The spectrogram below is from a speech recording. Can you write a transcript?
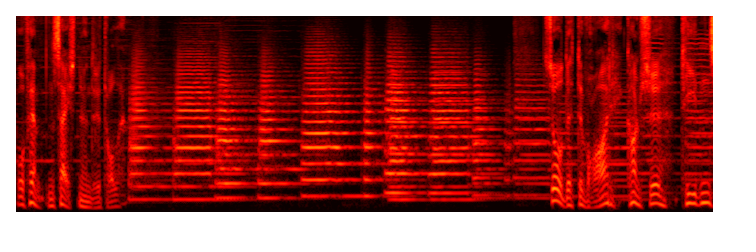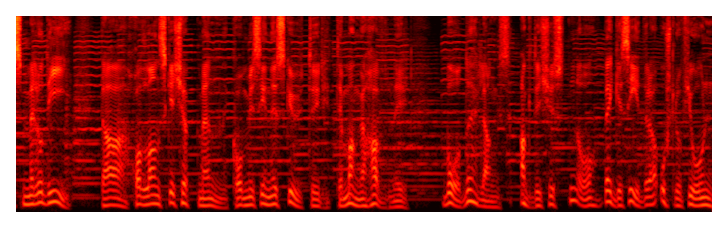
på 1500-1600-tallet. Så dette var kanskje tidens melodi, da hollandske kjøpmenn kom i sine skuter til mange havner, både langs Agderkysten og begge sider av Oslofjorden,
